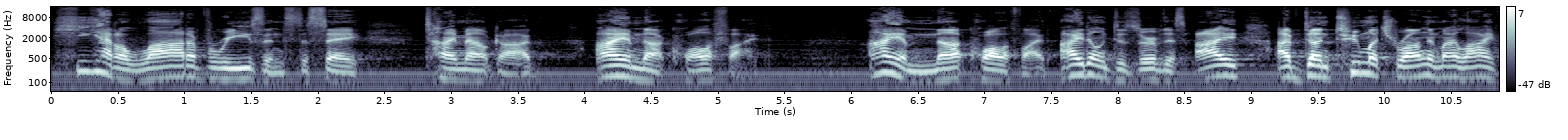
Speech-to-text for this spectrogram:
He had a lot of reasons to say, Time out, God. I am not qualified. I am not qualified. I don't deserve this. I, I've done too much wrong in my life.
